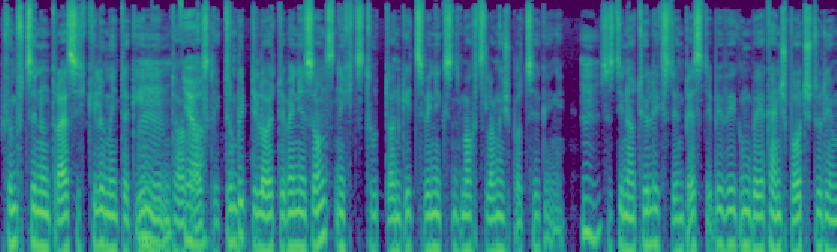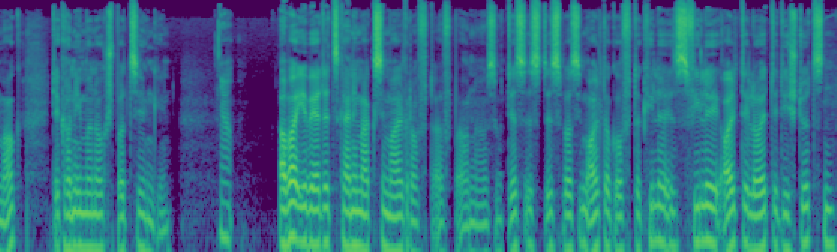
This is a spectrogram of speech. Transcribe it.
15 und 30 Kilometer gehen Mhm, jeden Tag ja. ausgelegt. Darum bitte Leute, wenn ihr sonst nichts tut, dann geht's wenigstens, macht's lange Spaziergänge. Mhm. Das ist die natürlichste und beste Bewegung. Wer kein Sportstudio mag, der kann immer noch spazieren gehen. Ja. Aber ihr werdet keine Maximalkraft aufbauen. Also das ist das, was im Alltag oft der Killer ist. Viele alte Leute, die stürzen,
